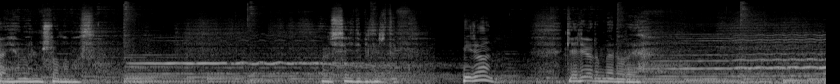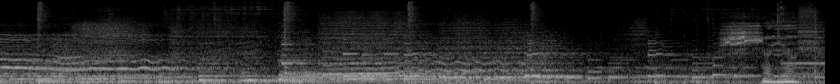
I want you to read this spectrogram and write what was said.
Reyhan ölmüş olamaz. Ölseydi bilirdim. Miran. Geliyorum ben oraya. Yeah.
